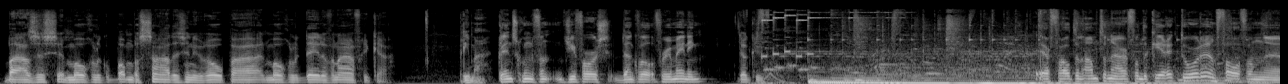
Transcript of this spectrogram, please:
basis en mogelijk op ambassades in Europa... en mogelijk delen van Afrika. Prima. Glenn Schoen van GeForce, dank wel voor uw mening. Dank u. Er valt een ambtenaar van de kerktoren, een val van uh,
